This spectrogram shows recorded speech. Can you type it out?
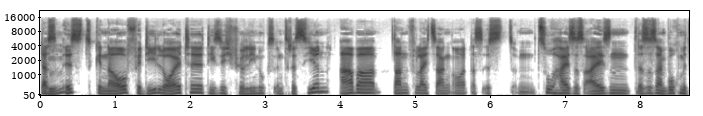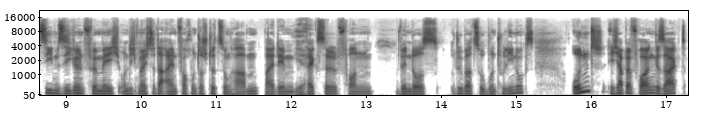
Das mhm. ist genau für die Leute, die sich für Linux interessieren, aber dann vielleicht sagen, oh, das ist ähm, zu heißes Eisen, das ist ein Buch mit sieben Siegeln für mich und ich möchte da einfach Unterstützung haben bei dem yeah. Wechsel von Windows rüber zu Ubuntu Linux. Und ich habe ja vorhin gesagt,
